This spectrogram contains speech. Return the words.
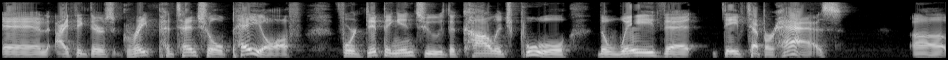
And I think there's great potential payoff for dipping into the college pool the way that Dave Tepper has, uh,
